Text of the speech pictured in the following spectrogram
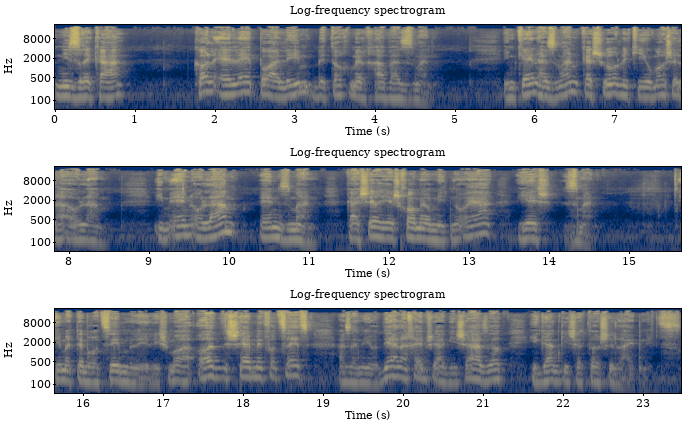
נזרקה, כל אלה פועלים בתוך מרחב הזמן. אם כן, הזמן קשור לקיומו של העולם. אם אין עולם, אין זמן. כאשר יש חומר מתנועע, יש זמן. אם אתם רוצים לשמוע עוד שם מפוצץ, אז אני אודיע לכם שהגישה הזאת היא גם גישתו של לייבניץ.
